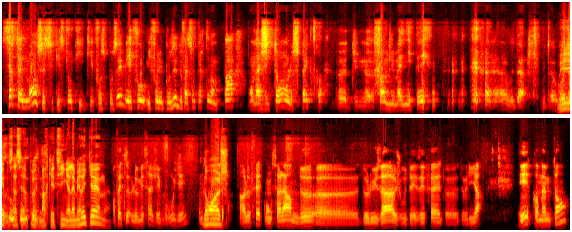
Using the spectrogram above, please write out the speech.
Certainement, c'est ces questions qu'il qui faut se poser, mais il faut, il faut les poser de façon pertinente, pas en agitant le spectre euh, d'une fin de l'humanité. oui, ça c'est un peu de marketing à l'américaine. En fait, le, le message est brouillé. Laurent H. Par le fait qu'on s'alarme de, euh, de l'usage ou des effets de, de l'IA, et qu'en même temps,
